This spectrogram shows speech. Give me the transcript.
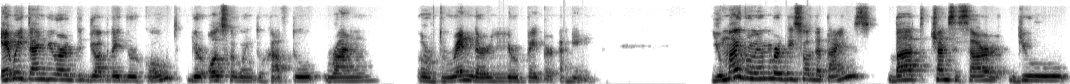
every time you, are, you update your code, you're also going to have to run or to render your paper again. You might remember this all the times, but chances are you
